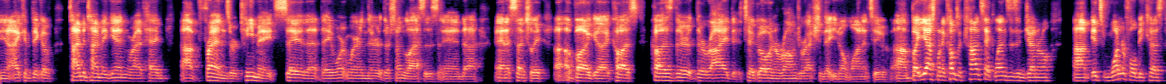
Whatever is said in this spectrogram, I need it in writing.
you know, I can think of time and time again where I've had uh, friends or teammates say that they weren't wearing their their sunglasses, and uh, and essentially a, a bug uh, caused caused their their ride to go in a wrong direction that you don't want it to. Um, but yes, when it comes to contact lenses in general, um, it's wonderful because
